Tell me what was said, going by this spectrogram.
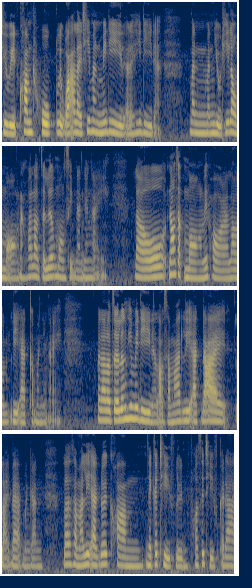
ชีวิตความทุกข์หรือว่าอะไรที่มันไม่ดีหรืออะไรที่ดีเนี่ยมันมันอยู่ที่เรามองนะว่าเราจะเลือกมองสิ่งนั้นยังไงแล้วนอกจากมองไม่พอแล้วเรา react กับมันยังไง เวลาเราเจอเรื่องที่ไม่ดีเนี่ยเราสามารถ react ได้หลายแบบเหมือนกัน เราสามารถ react ด้วยความ negative หรือ positive ก็ได้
